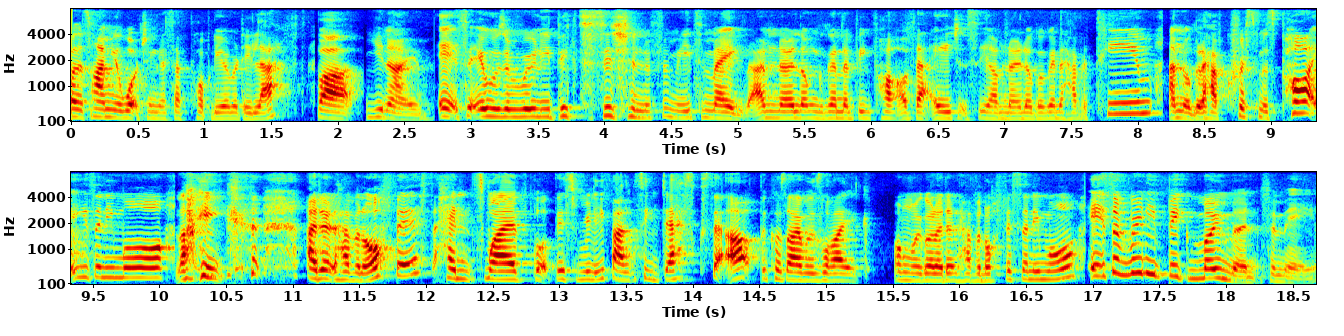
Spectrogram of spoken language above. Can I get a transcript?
By the time you're watching this, I've probably already left. But you know, it's it was a really big decision for me to make. I'm no longer going to be part of that agency. I'm no longer going to have a team. I'm not going to have Christmas parties anymore. Like, I don't have an office. Hence why I've got this really fancy desk set up because I was like, oh my god, I don't have an office anymore. It's a really big moment for me.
